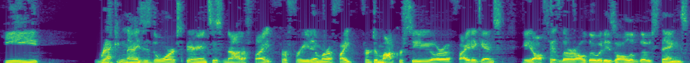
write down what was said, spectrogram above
he recognizes the war experience is not a fight for freedom or a fight for democracy or a fight against Adolf Hitler, although it is all of those things.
